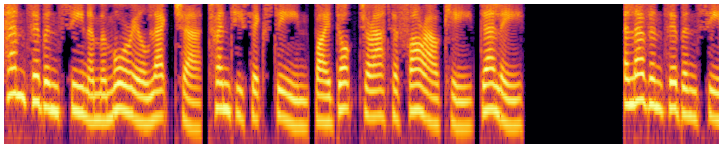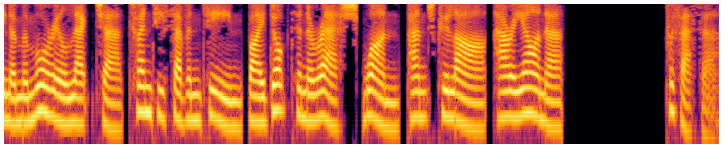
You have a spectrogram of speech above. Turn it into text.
10th Ibn Sina Memorial Lecture 2016 by Dr. Atta Farauki Delhi 11th Ibn Sina Memorial Lecture 2017 by Dr. Naresh 1 Panchkula, Haryana Professor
